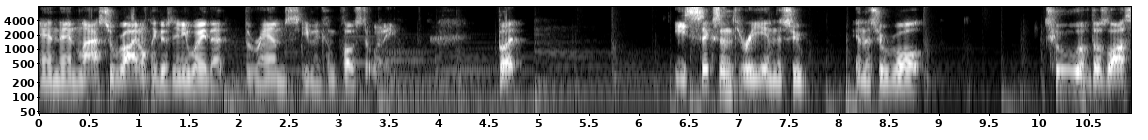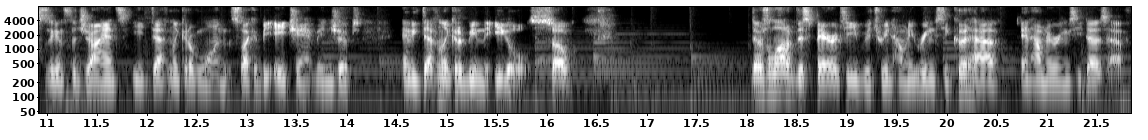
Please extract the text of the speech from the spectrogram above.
And then last Super Bowl, I don't think there's any way that the Rams even come close to winning. But he's six and three in the Super in the Super Bowl. Two of those losses against the Giants, he definitely could have won. So that could be eight championships, and he definitely could have beaten the Eagles. So there's a lot of disparity between how many rings he could have and how many rings he does have.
